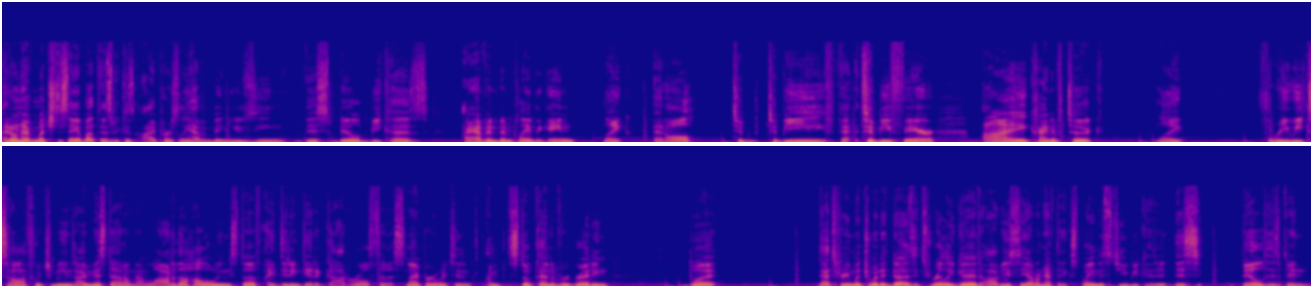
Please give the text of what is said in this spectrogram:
I don't have much to say about this because I personally haven't been using this build because I haven't been playing the game like at all. To to be to be fair, I kind of took like three weeks off, which means I missed out on a lot of the Halloween stuff. I didn't get a god roll for the sniper, which is I'm still kind of regretting, but that's pretty much what it does. It's really good. Obviously, I don't have to explain this to you because it, this build has been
